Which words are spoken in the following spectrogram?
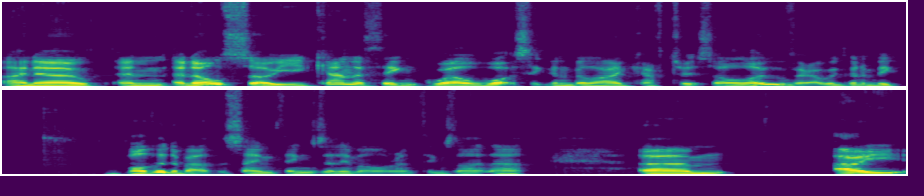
I know, and and also you kind of think, well, what's it going to be like after it's all over? Are we going to be bothered about the same things anymore and things like that? Um, I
